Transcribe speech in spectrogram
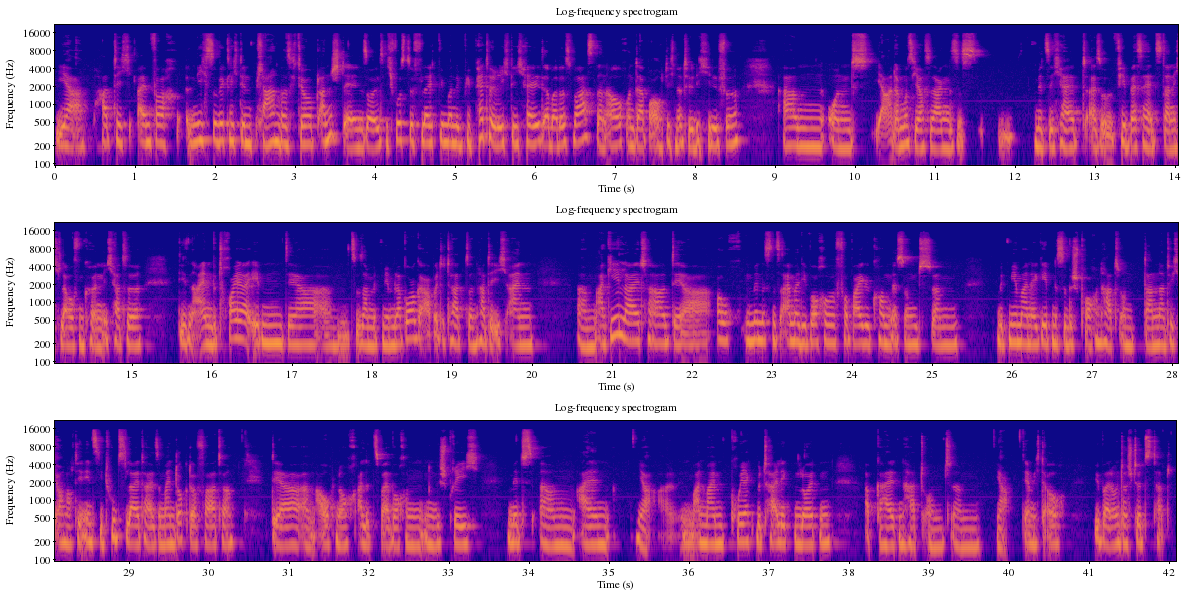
ja, hatte ich einfach nicht so wirklich den Plan, was ich da überhaupt anstellen sollte. Ich wusste vielleicht, wie man eine Pipette richtig hält, aber das war es dann auch und da brauchte ich natürlich Hilfe. Ähm, und ja, da muss ich auch sagen, das ist mit Sicherheit, also viel besser hätte es da nicht laufen können. Ich hatte diesen einen Betreuer eben, der ähm, zusammen mit mir im Labor gearbeitet hat. Dann hatte ich einen ähm, AG-Leiter, der auch mindestens einmal die Woche vorbeigekommen ist und ähm, mit mir meine Ergebnisse besprochen hat und dann natürlich auch noch den Institutsleiter, also mein Doktorvater, der ähm, auch noch alle zwei Wochen ein Gespräch mit ähm, allen ja, an meinem Projekt beteiligten Leuten abgehalten hat und ähm, ja, der mich da auch überall unterstützt hat.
